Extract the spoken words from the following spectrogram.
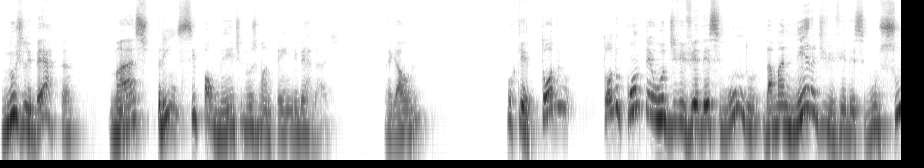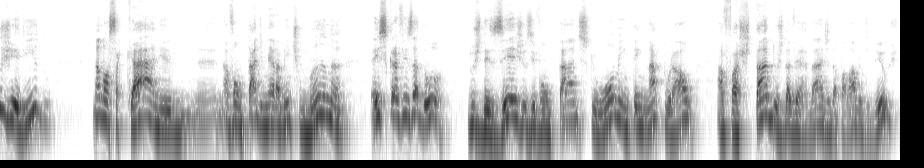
nos liberta, mas principalmente nos mantém em liberdade. Legal, né? Porque todo todo o conteúdo de viver desse mundo, da maneira de viver desse mundo, sugerido na nossa carne, eh, na vontade meramente humana, é escravizador nos desejos e vontades que o homem tem natural, afastados da verdade da palavra de Deus,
